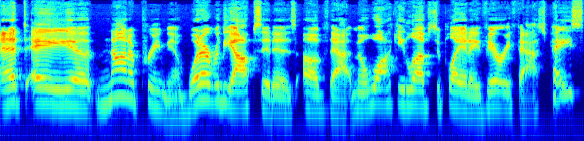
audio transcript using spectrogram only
at a not a premium, whatever the opposite is of that. Milwaukee loves to play at a very fast pace.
